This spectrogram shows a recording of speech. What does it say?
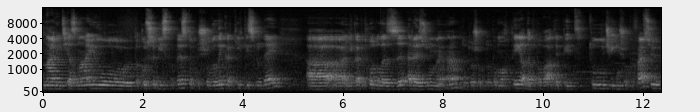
навіть я знаю таку собі статистику, що велика кількість людей, яка підходила з резюме а, для того, щоб допомогти адаптувати під ту чи іншу професію,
